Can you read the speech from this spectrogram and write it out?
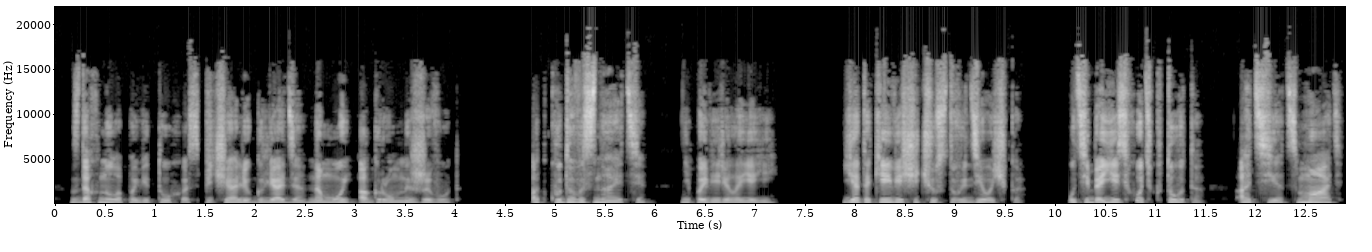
— вздохнула повитуха, с печалью глядя на мой огромный живот. «Откуда вы знаете?» — не поверила я ей. «Я такие вещи чувствую, девочка. У тебя есть хоть кто-то? Отец, мать?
